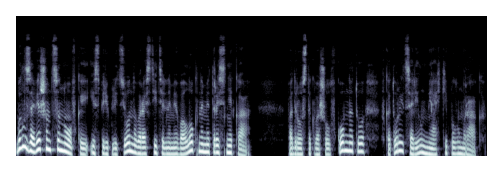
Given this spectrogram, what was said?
был завешен циновкой из переплетенного растительными волокнами тростника — Подросток вошел в комнату, в которой царил мягкий полумрак.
